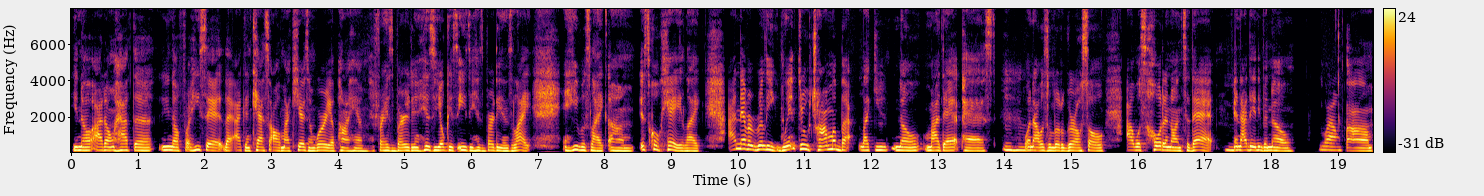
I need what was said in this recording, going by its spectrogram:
you know, I don't have to, you know, for he said that I can cast all my cares and worry upon him for his burden. His yoke is easy, his burden is light. And he was like, um, it's okay. Like I never really went through trauma, but like you know, my dad passed when I was a little girl. So I was holding on to that and I didn't even know. Wow. Um,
